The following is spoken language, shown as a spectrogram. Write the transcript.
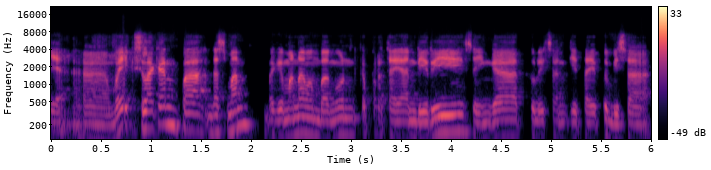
Ya, eh, baik silakan Pak Dasman, bagaimana membangun kepercayaan diri sehingga tulisan kita itu bisa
